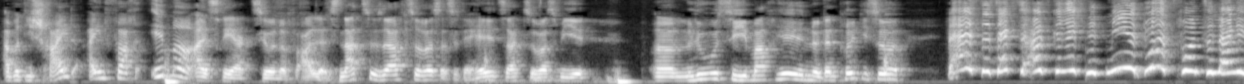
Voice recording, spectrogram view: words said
Aber die schreit einfach immer als Reaktion auf alles. Natsu sagt sowas, also der Held sagt sowas wie, ähm, Lucy, mach hin. Und dann brüllt die so, was, das sagst du ausgerechnet mir? Du hast vorhin zu lange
